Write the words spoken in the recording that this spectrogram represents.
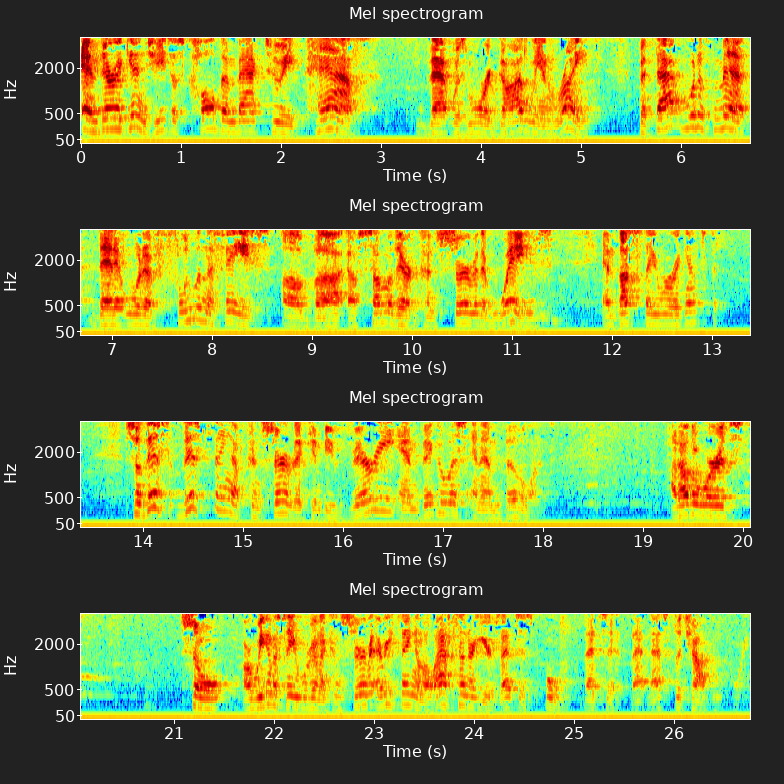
And there again, Jesus called them back to a path that was more godly and right, but that would have meant that it would have flew in the face of, uh, of some of their conservative ways, and thus they were against it. So this, this thing of conservative can be very ambiguous and ambivalent. In other words, so are we going to say we're going to conserve everything in the last hundred years? That's it. Boom. That's it. That, that's the chopping point.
